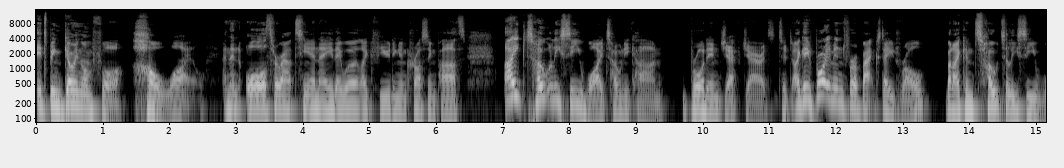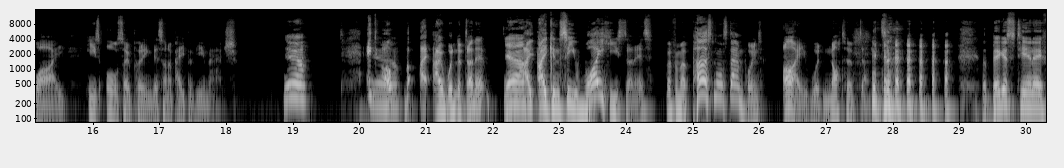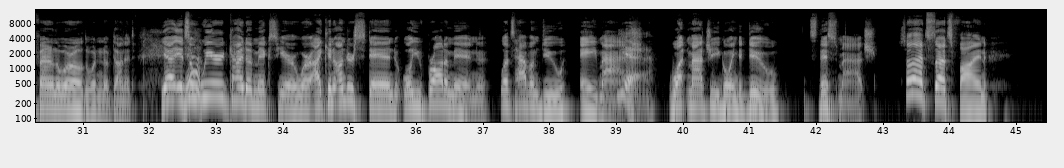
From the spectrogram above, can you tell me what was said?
it's been going on for a whole while. And then all throughout TNA, they were like feuding and crossing paths. I totally see why Tony Khan brought in Jeff Jarrett to. Like, he brought him in for a backstage role, but I can totally see why he's also putting this on a pay per view match. Yeah, It, Yeah. oh, I, I wouldn't have done it. yeah. I, I can see why he's done it, but from a personal standpoint, I would not have done it. the biggest TNA fan in the world wouldn't have done it. Yeah, it's Yeah. a weird kind of mix here where I can understand, well, you've brought him in. Let's have him do a match. yeah. What match are you going to do? It's this match. So that's that's fine.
